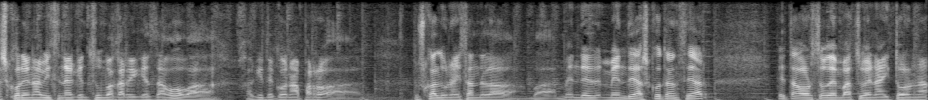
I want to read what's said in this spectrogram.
Askoren abizenak entzun bakarrik ez dago, ba, jakiteko naparroa Euskalduna izan dela ba, mende, mende askotan zehar, eta hor zeuden batzuen aitona,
